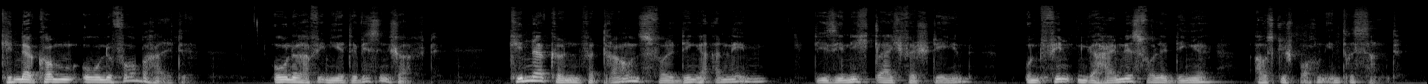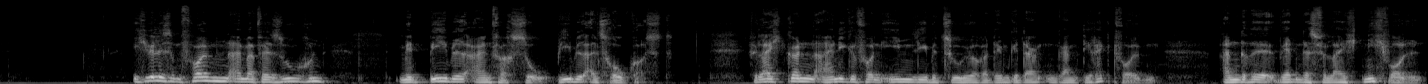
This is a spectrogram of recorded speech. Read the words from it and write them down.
Kinder kommen ohne Vorbehalte, ohne raffinierte Wissenschaft. Kinder können vertrauensvoll Dinge annehmen, die sie nicht gleich verstehen, und finden geheimnisvolle Dinge ausgesprochen interessant. Ich will es im Folgenden einmal versuchen, mit Bibel einfach so, Bibel als Rohkost. Vielleicht können einige von Ihnen, liebe Zuhörer, dem Gedankengang direkt folgen. Andere werden das vielleicht nicht wollen.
